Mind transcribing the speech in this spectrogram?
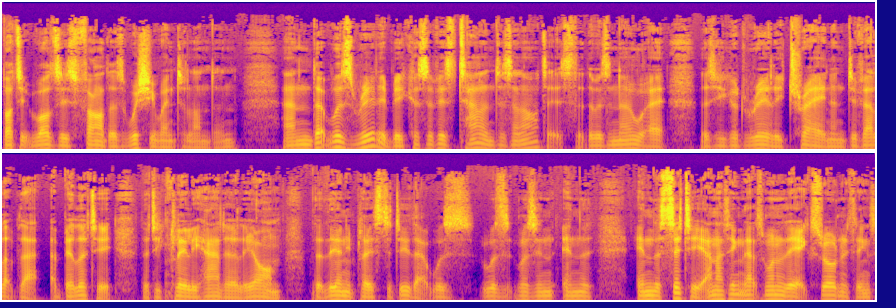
but it was his father's wish he went to London, and that was really because of his talent as an artist. That there was nowhere that he could really train and develop that ability that he clearly had early on. That the only place to do that was was was in in the in the city, and I think that's one of the extraordinary things.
